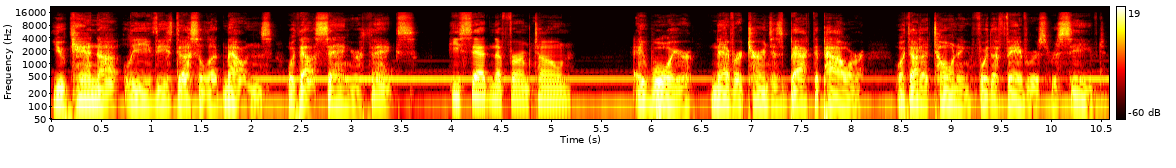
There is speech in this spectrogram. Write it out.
You cannot leave these desolate mountains without saying your thanks, he said in a firm tone. A warrior never turns his back to power without atoning for the favors received.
